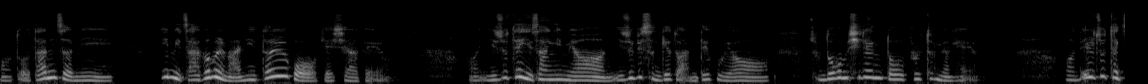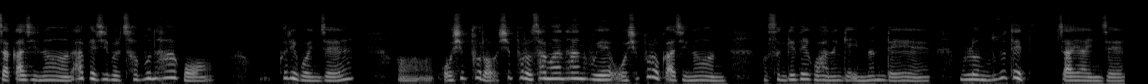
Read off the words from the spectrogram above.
어, 또 단점이 이미 자금을 많이 들고 계셔야 돼요. 어, 2주택 이상이면 이주비 승계도 안 되고요. 중도금 실행도 불투명해요. 어, 1주택자까지는 앞에 집을 처분하고 그리고 이제 어, 50% 10% 상환한 후에 50%까지는 승계되고 하는 게 있는데 물론 무주택 자야 이제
